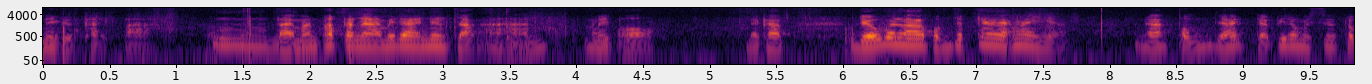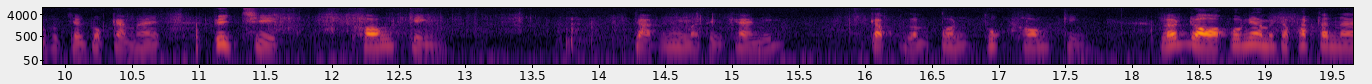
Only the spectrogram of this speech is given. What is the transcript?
นี่คือไข่ปลาแต่มันพัฒนาไม่ได้เนื่องจากอาหารไม่พอนะครับ เดี๋ยวเวลาผมจะแก้ให้เนี่ยนะผมจะให้แต่พี่ต้องไปซื้อผมเขียนโปรแกรมให้ พี่ฉีดท้องกิ่ง จากนี่มาถึงแค่นี้ กับลำต้นทุกท้องกิ่ง แล้วดอกพวกเนี้ยมันจะพัฒนา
